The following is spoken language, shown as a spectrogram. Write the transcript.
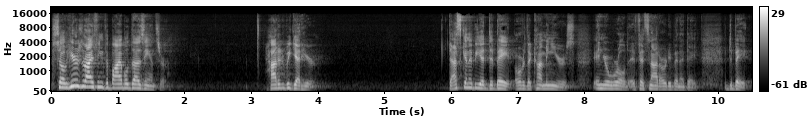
So here's what I think the Bible does answer How did we get here? That's going to be a debate over the coming years in your world if it's not already been a date, a debate.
